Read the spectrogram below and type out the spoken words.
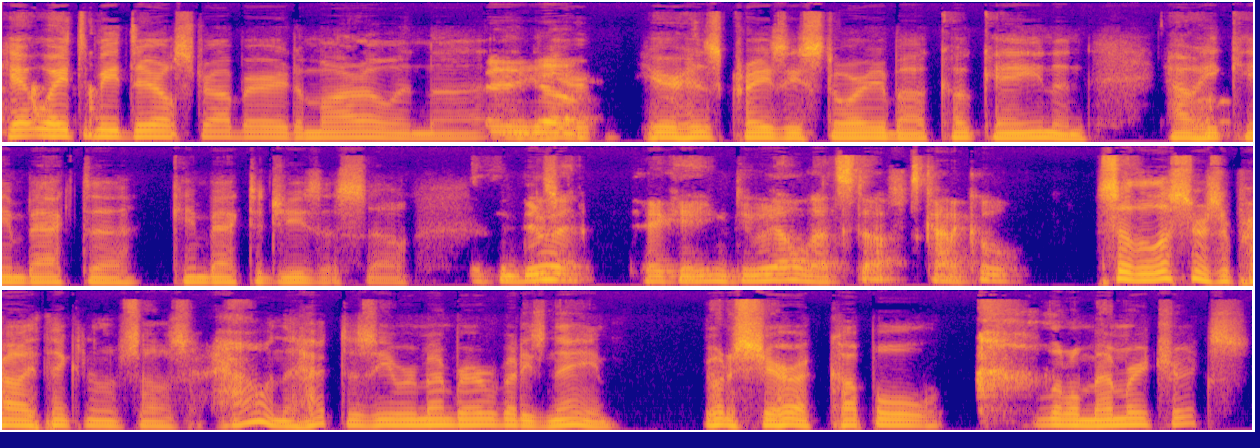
can't, wait to meet Darryl Strawberry tomorrow and, uh, and hear, hear, his crazy story about cocaine and how he came back to came back to Jesus. So you can do it. Take it. You can do all that stuff. It's kind of cool. So the listeners are probably thinking to themselves, "How in the heck does he remember everybody's name?" You want to share a couple little memory tricks?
